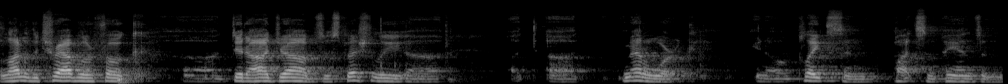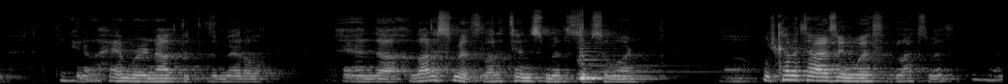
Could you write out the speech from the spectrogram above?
a lot of the traveler folk uh, did odd jobs, especially uh, uh, metal work, you know, plates and pots and pans and, you know, hammering out the, the metal and uh, a lot of smiths, a lot of tinsmiths and so on, uh, which kind of ties in with blacksmith. Mm-hmm.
